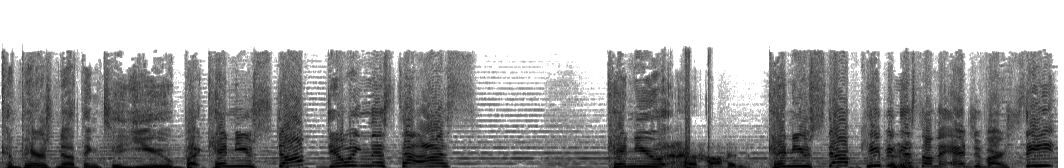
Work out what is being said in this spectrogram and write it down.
compares nothing to you, but can you stop doing this to us? Can you can you stop keeping us on the edge of our seats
